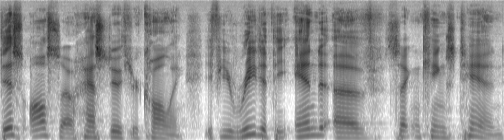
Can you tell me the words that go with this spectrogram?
this also has to do with your calling. If you read at the end of 2 Kings 10,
